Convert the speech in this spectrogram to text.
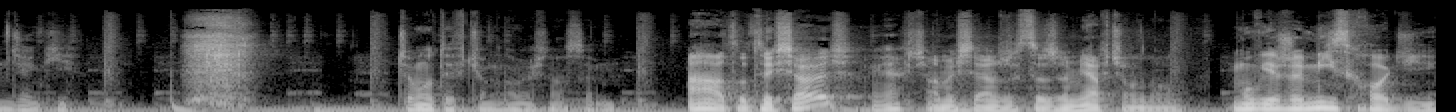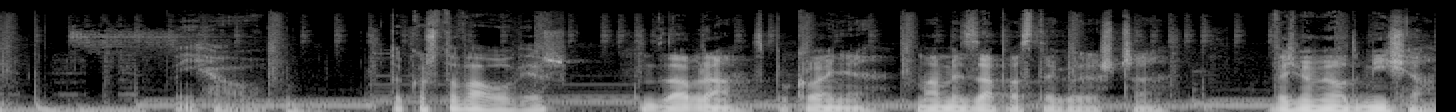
Dzięki. Czemu ty wciągnąłeś nosem? A, to ty chciałeś? Ja A chciałem. myślałem, że chcesz, żebym ja wciągnął. Mówię, że mi schodzi. Michał. To kosztowało, wiesz? Dobra, spokojnie. Mamy zapas tego jeszcze. Weźmiemy od misia.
